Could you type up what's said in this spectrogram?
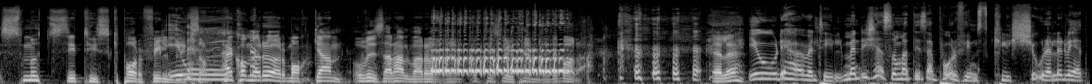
smutsig tysk porrfilm Jo. liksom? Här kommer rörmockan och visar halva rören och till slut händer det bara. Eller? Jo, det hör väl till. Men det känns som att det är så här porrfilmsklyschor, eller du vet,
